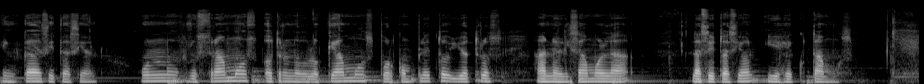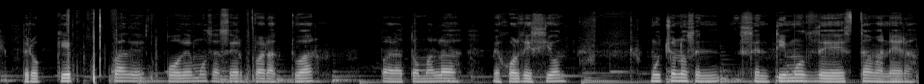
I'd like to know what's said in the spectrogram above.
en cada situación. Unos nos frustramos, otros nos bloqueamos por completo y otros analizamos la, la situación y ejecutamos. Pero ¿qué podemos hacer para actuar, para tomar la mejor decisión? Muchos nos sentimos de esta manera.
